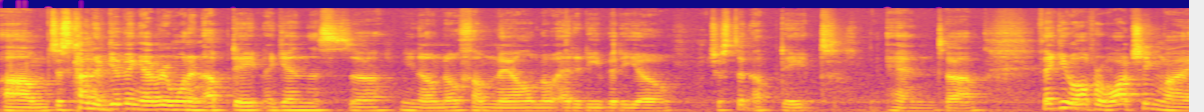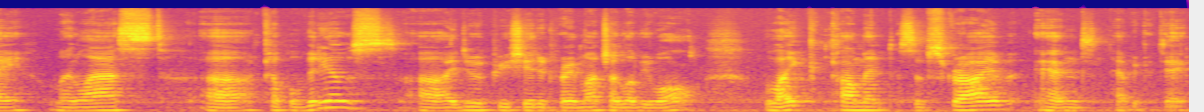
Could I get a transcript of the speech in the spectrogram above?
Um, just kind of giving everyone an update. Again, this uh, you know no thumbnail, no editing video, just an update. And uh, thank you all for watching my my last uh, couple videos. Uh, I do appreciate it very much. I love you all. Like, comment, subscribe, and have a good day.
